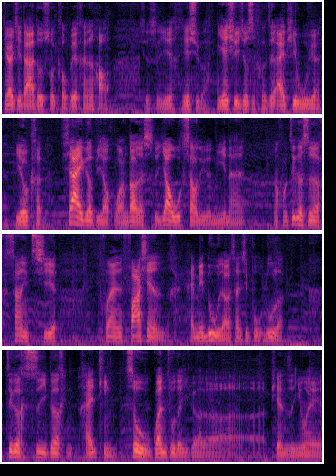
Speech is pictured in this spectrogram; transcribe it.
第二季大家都说口碑很好，就是也也许吧，也许就是和这 IP 无缘，也有可能。下一个比较王道的是《药物少女的呢喃》，然后这个是上一期突然发现还还没录，然后上期补录了。这个是一个很还挺受关注的一个、呃片子，因为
